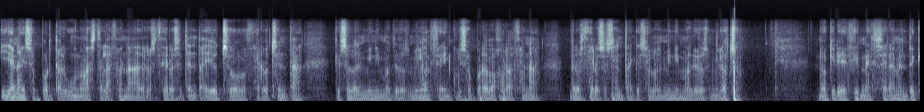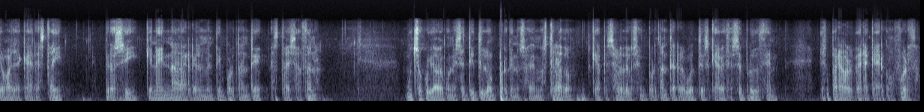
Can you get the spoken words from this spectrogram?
y ya no hay soporte alguno hasta la zona de los 0,78, 0,80, que son los mínimos de 2011, incluso por debajo de la zona de los 0,60, que son los mínimos de 2008. No quiere decir necesariamente que vaya a caer hasta ahí, pero sí que no hay nada realmente importante hasta esa zona. Mucho cuidado con ese título porque nos ha demostrado que a pesar de los importantes rebotes que a veces se producen, es para volver a caer con fuerza.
